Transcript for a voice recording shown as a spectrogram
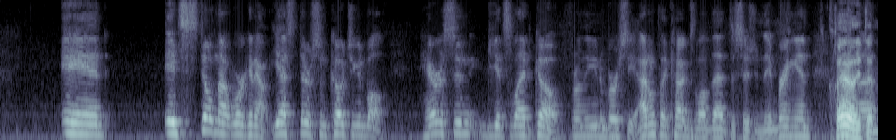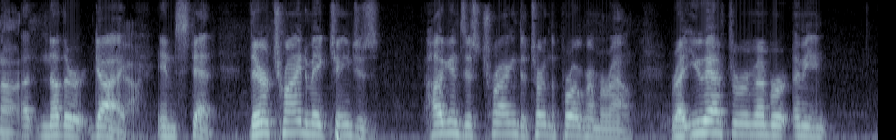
and it's still not working out. Yes, there's some coaching involved. Harrison gets let go from the university. I don't think Hugs loved that decision. They bring in Clearly uh, did not. another guy Yeah. instead. They're trying to make changes. Huggins is trying to turn the program around. Right? You have to remember. I mean,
